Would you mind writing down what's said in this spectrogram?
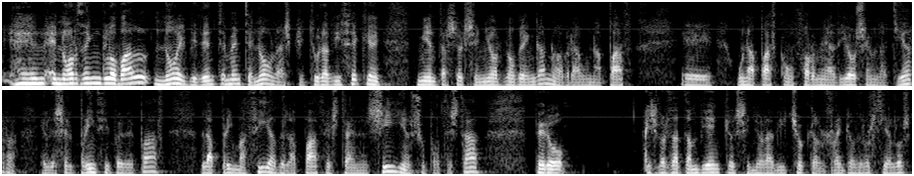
En, orden global, no, evidentemente no. La Escritura dice que mientras el Señor no venga, no habrá una paz, eh, una paz conforme a Dios en la tierra. Él es el príncipe de paz. La primacía de la paz está en sí y en su potestad. Pero es verdad también que el Señor ha dicho que el reino de los cielos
